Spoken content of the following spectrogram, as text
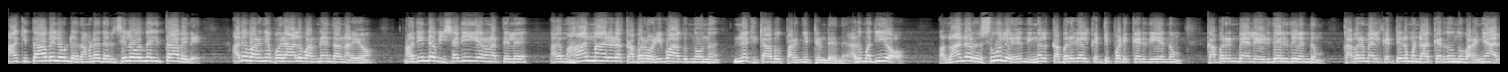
ആ കിതാബിലുണ്ട്. നമ്മുടെ ദർശിലോന്ന കിതാബിൽ. അത് പറഞ്ഞപ്പോൾ ഒരാൾ പറഞ്ഞെന്താണെന്നറിയോ അതിന്റെ വിശദീകരണത്തിൽ മഹാന്മാരുടെ കബർ ഒഴിവാകുന്നു എന്ന് ഇന്ന കിതാബ് പറഞ്ഞിട്ടുണ്ട് എന്ന് അത് മതിയോ? അള്ളാന്റെ റസൂൽ നിങ്ങൾ കബറുകൾ കെട്ടിപ്പടുക്കരുത് എന്നും കബറിന്മേൽ എഴുതരുത് എന്നും കബറിന്മേൽ കെട്ടിടമുണ്ടാക്കരുതെന്ന് പറഞ്ഞാൽ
